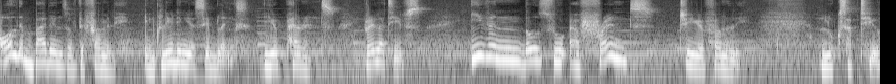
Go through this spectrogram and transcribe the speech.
all the burdens of the family, including your siblings, your parents, relatives, even those who are friends to your family, looks up to you.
